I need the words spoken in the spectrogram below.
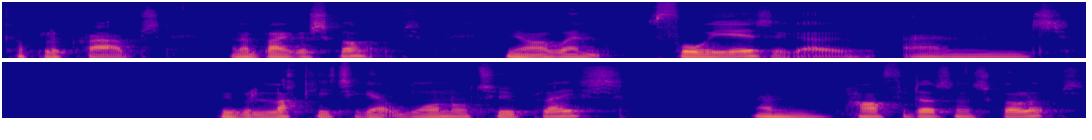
a couple of crabs, and a bag of scallops. You know, I went four years ago, and we were lucky to get one or two plates and half a dozen scallops.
